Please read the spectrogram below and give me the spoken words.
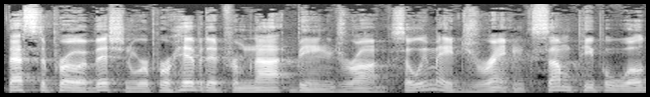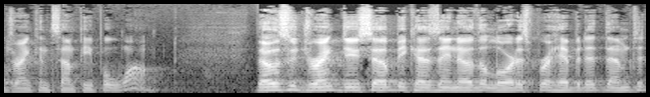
That's the prohibition. We're prohibited from not being drunk. So we may drink. Some people will drink and some people won't. Those who drink do so because they know the Lord has prohibited them to,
